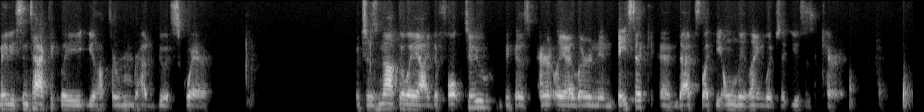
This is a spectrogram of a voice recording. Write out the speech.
maybe syntactically you'll have to remember how to do a square. Which is not the way I default to, because apparently I learned in basic, and that's like the only language that uses a caret.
